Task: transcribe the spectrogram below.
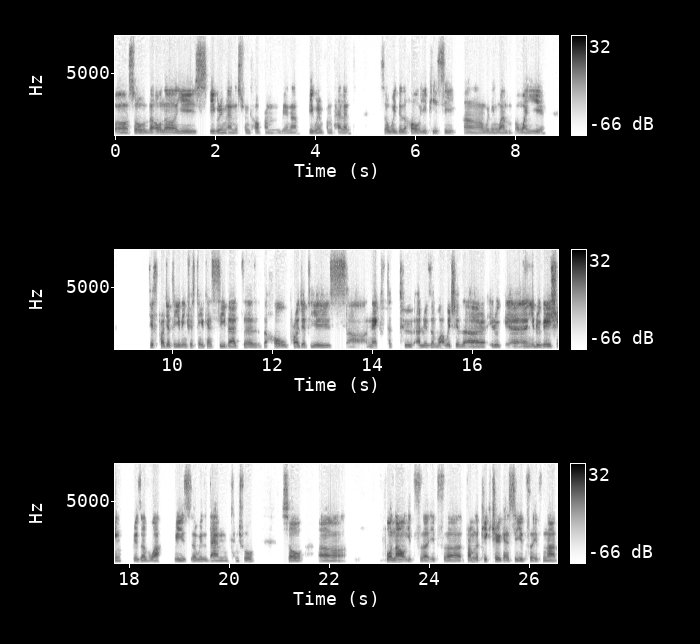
uh, so the owner is B.Grimm and Stringco from Vietnam, B.Grimm from Thailand. So we did the whole EPC within one one year this project is interesting. You can see that uh, the whole project is uh, next to a reservoir, which is an irrigation reservoir with uh, with dam control. So uh, for now, it's uh, it's uh, from the picture you can see it's it's not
